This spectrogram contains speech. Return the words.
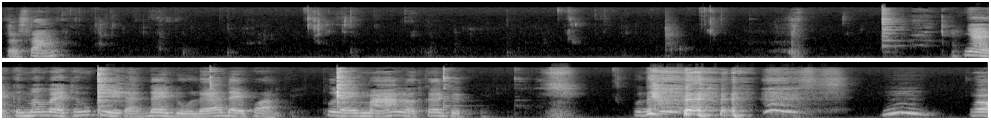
แต่สังใหญ่ขึ้นมาใบทั้งปีก็ได้ดูแลได้พร้อม ผู้ใดมาแล้วก็คือผู้ใดว่า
